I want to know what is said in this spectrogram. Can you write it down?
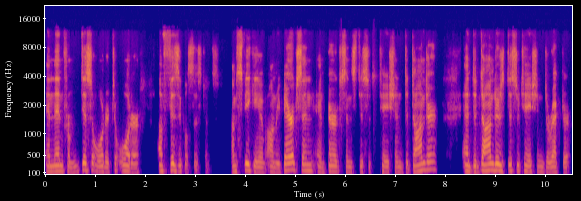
and then from disorder to order of physical systems. I'm speaking of Henri Bergson and Bergson's dissertation De Donder, and De Donder's dissertation director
